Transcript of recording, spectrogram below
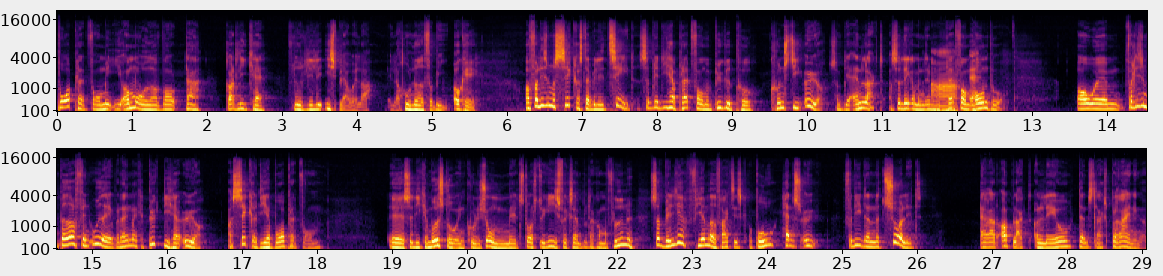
boreplatforme i områder, hvor der godt lige kan flyde et lille isbjerg eller, eller 100 forbi. Okay. Og for ligesom at sikre stabilitet, så bliver de her platforme bygget på kunstige øer, som bliver anlagt, og så lægger man dem ah, platform ja. ovenpå. Og øhm, for ligesom bedre at finde ud af, hvordan man kan bygge de her øer, og sikre de her boreplatforme, øh, så de kan modstå en kollision med et stort stykke is, for eksempel, der kommer flydende, så vælger firmaet faktisk at bruge Hans Ø, fordi den naturligt er ret oplagt at lave den slags beregninger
